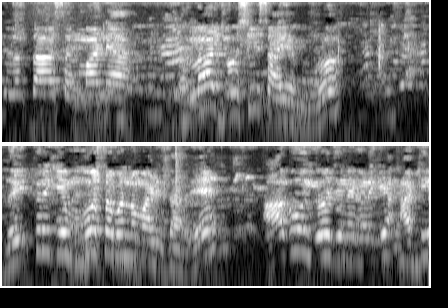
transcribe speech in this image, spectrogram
ಮಾಡಿದಂಥ ಸನ್ಮಾನ್ಯ ಪ್ರಹ್ಲಾದ್ ಜೋಶಿ ಸಾಹೇಬರು ರೈತರಿಗೆ ಮೋಸವನ್ನು ಮಾಡಿದ್ದಾರೆ ಹಾಗೂ ಯೋಜನೆಗಳಿಗೆ ಅಡ್ಡಿ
